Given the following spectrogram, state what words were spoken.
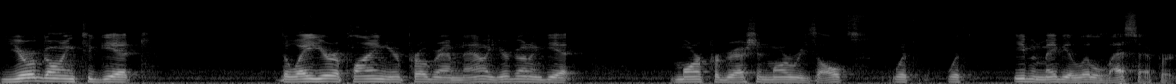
you're going to get the way you're applying your program now, you're going to get more progression, more results with with even maybe a little less effort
